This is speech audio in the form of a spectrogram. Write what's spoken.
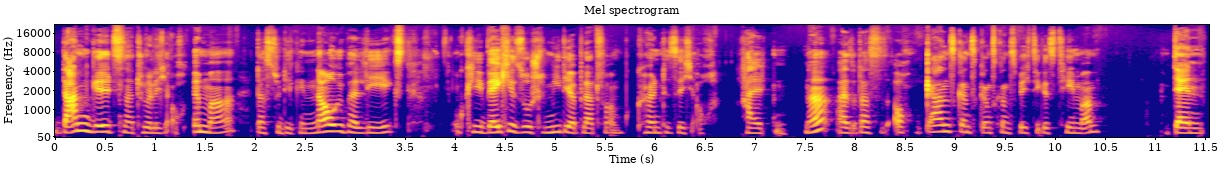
dann gilt es natürlich auch immer, dass du dir genau überlegst, okay, welche Social Media Plattform könnte sich auch halten. Ne? Also das ist auch ein ganz, ganz, ganz, ganz wichtiges Thema. Denn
